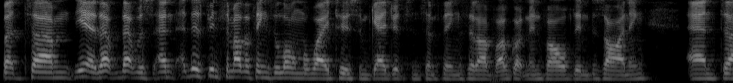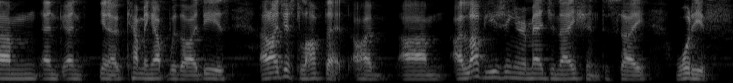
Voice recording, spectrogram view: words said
But um, yeah, that that was, and there's been some other things along the way too, some gadgets and some things that I've I've gotten involved in designing, and um and and you know coming up with ideas, and I just love that. I um I love using your imagination to say what if,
